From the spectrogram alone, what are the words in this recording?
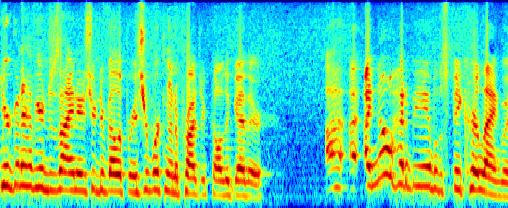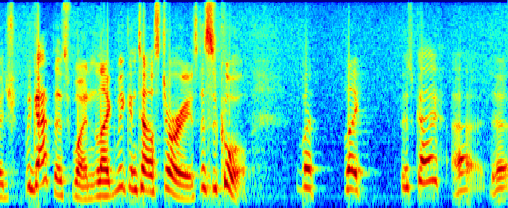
you're going to have your designers, your developers, you're working on a project all together. I, I know how to be able to speak her language. We got this one. Like, we can tell stories. This is cool. Like, this guy? Uh, uh,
